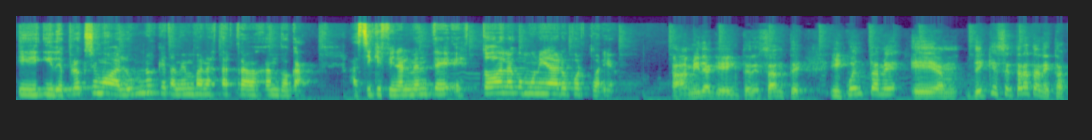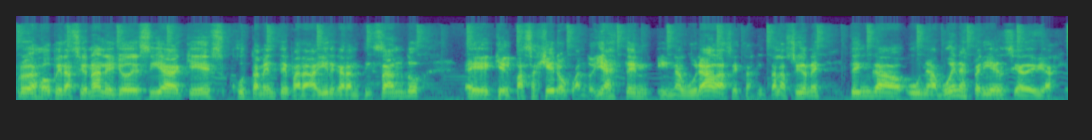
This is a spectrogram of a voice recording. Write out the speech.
y, de próximos alumnos que también van a estar trabajando acá. Así que finalmente es toda la comunidad aeroportuaria. Ah, mira qué interesante. Y cuéntame, eh, ¿de qué se tratan estas pruebas operacionales? Yo decía que es justamente para ir garantizando eh, que el pasajero, cuando ya estén inauguradas estas instalaciones, tenga una buena experiencia de viaje.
